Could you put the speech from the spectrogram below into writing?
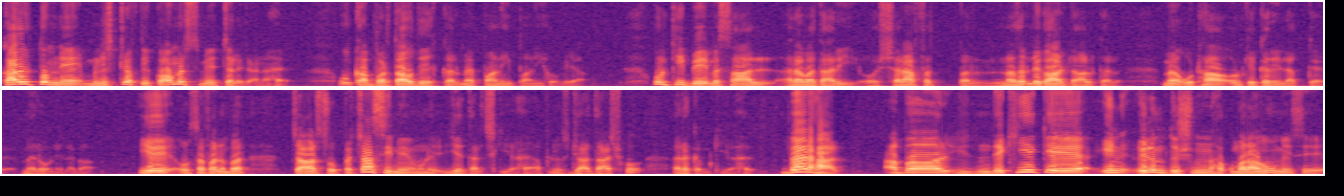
کل تم نے منسٹری آف دی کامرس میں چلے جانا ہے۔ ان کا برتاؤ دیکھ کر میں پانی پانی ہو گیا۔ ان کی بے مثال رواداری اور شرافت پر نظر نگاہ ڈال کر میں اٹھا ان کے گلے لگ کر میں رونے لگا۔ یہ صفحہ نمبر چار سو پچاسی میں انہوں نے یہ درج کیا ہے اپنے اس جاداشت کو رقم کیا ہے۔ بہرحال، اب دیکھیے کہ ان علم دشمن حکمرانوں میں سے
